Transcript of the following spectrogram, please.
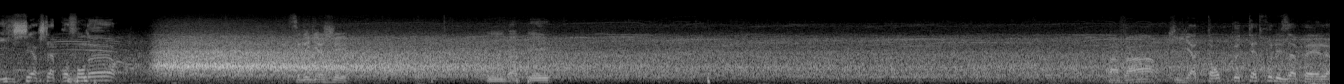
Il cherche la profondeur. C'est dégagé. Mbappé. Qui attend peut-être les appels.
